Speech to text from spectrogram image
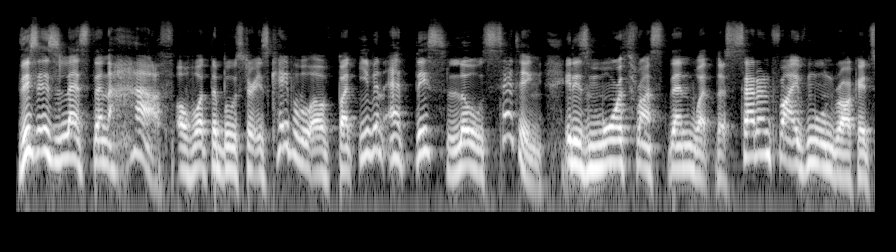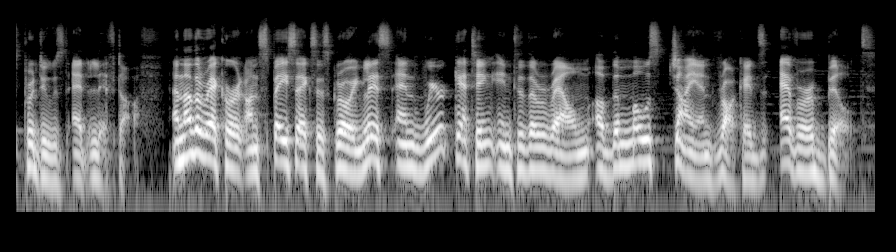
This is less than half of what the booster is capable of, but even at this low setting, it is more thrust than what the Saturn V moon rockets produced at liftoff. Another record on SpaceX's growing list, and we're getting into the realm of the most giant rockets ever built.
